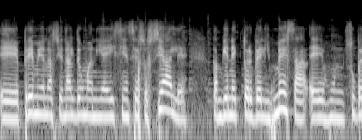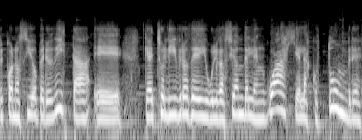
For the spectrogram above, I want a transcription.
eh, Premio Nacional de Humanidad y Ciencias Sociales. También Héctor Vélez Mesa es un súper conocido periodista eh, que ha hecho libros de divulgación del lenguaje, las costumbres.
